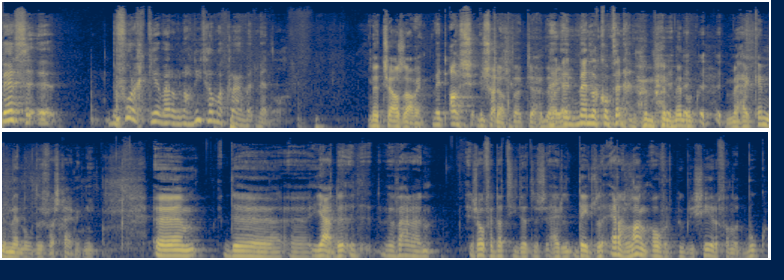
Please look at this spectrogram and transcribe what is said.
Bert, eh, de vorige keer waren we nog niet helemaal klaar met Mendel. Met Charles Darwin. Met, oh, sorry. Charles, ja, Eh, eh, Mendel komt daarna. Mendel, hij kende Mendel dus waarschijnlijk niet. Ehm, de, ja, de, de- we waren zover dat hij dat dus. Hij deed erg lang over het publiceren van het boek.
